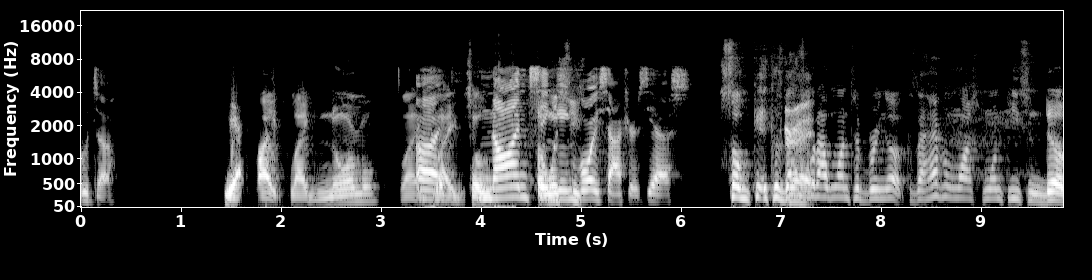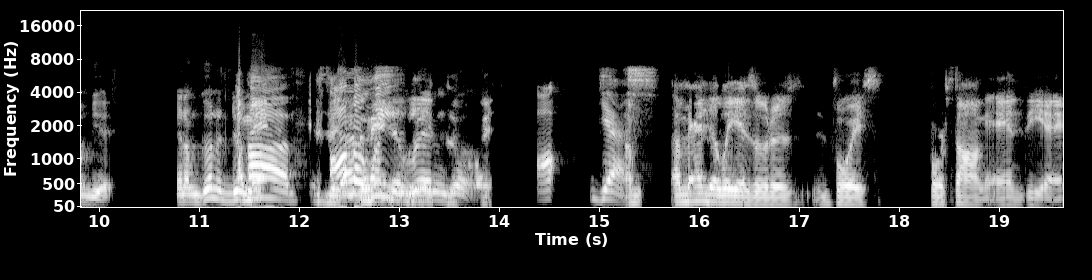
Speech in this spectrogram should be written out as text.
Uta. Yeah, like like normal, like Uh, like so non-singing she's- voice actress, yes. so because that's Correct. what I wanted to bring up because I haven't watched One Piece in dub yet, and I'm gonna do I mean- that. Um, Amanda Amanda Lee. Lee Red is and the gold. voice. uh, yes, Amanda Lee is Uta's voice for song and VA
